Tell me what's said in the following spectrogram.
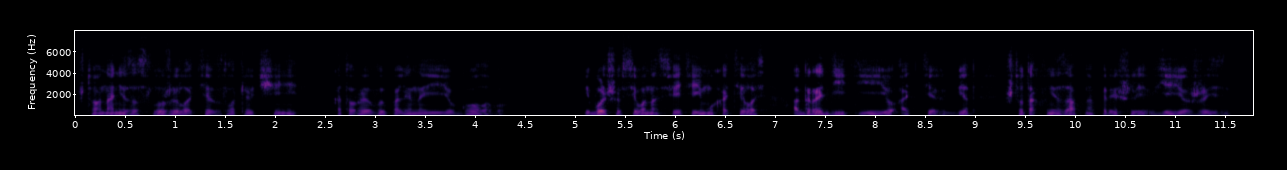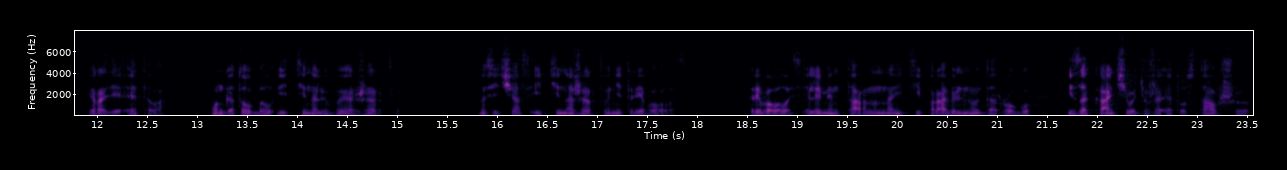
что она не заслужила тех злоключений, которые выпали на ее голову. И больше всего на свете ему хотелось оградить ее от тех бед, что так внезапно пришли в ее жизнь, и ради этого он готов был идти на любые жертвы. Но сейчас идти на жертвы не требовалось. Требовалось элементарно найти правильную дорогу и заканчивать уже эту ставшую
